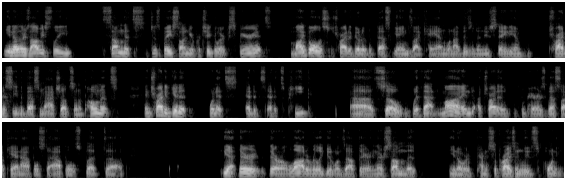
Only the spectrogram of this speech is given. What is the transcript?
you know, there's obviously some that's just based on your particular experience. My goal is to try to go to the best games I can when I visit a new stadium, try to see the best matchups and opponents, and try to get it when it's at its at its peak. Uh, so with that in mind, I try to compare as best I can apples to apples. But uh, yeah, there there are a lot of really good ones out there, and there's some that you know, are kind of surprisingly disappointing.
